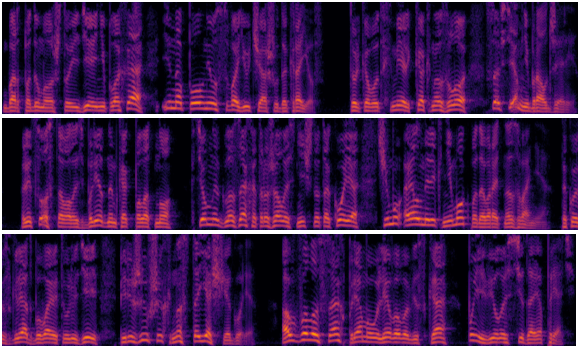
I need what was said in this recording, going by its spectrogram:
Барт подумал, что идея неплоха, и наполнил свою чашу до краев. Только вот хмель, как назло, совсем не брал Джерри. Лицо оставалось бледным, как полотно. В темных глазах отражалось нечто такое, чему Элмерик не мог подобрать название. Такой взгляд бывает у людей, переживших настоящее горе. А в волосах прямо у левого виска появилась седая прядь.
